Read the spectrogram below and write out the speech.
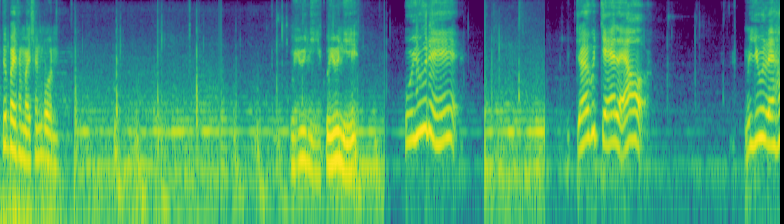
ขึ้นไปทำไมชั้นบน กูยู่หนี กูยู่หนี กูยู่หนี เจอกูเจแล้ว ไม่ยู่แล้ว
